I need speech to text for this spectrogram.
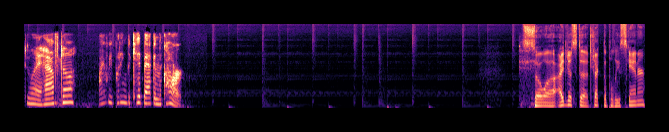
Do I have to? Why are we putting the kid back in the car? So uh, I just uh, checked the police scanner.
